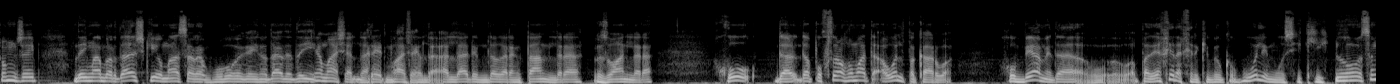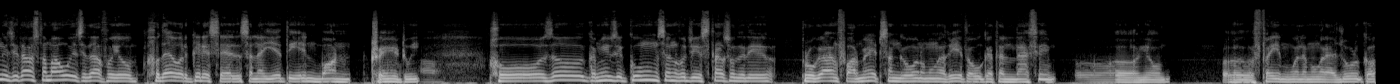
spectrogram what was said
شوم چې دای ما برداشت کی او ما سره وګی نو دا د دی ماشاءالله ماشاءالله الله دې دغه رنگتان لره ځوان لره خو د پښتون حکومت اول پکار و خو بیا مې دا په اخر اخر کې به کوم ولې موسیقي نو څنګه چې تاسو ته ما وایي چې دا خو یو خدای ورکړي صلاحیت یې ان بون ټریډ وي خو زه کوم میوزیک کوم څنګه چې تاسو د پروګرام فارمیټ څنګه ونه مونږ غي ته وکتل داسې یو فریم ولا مونږ را جوړ کو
